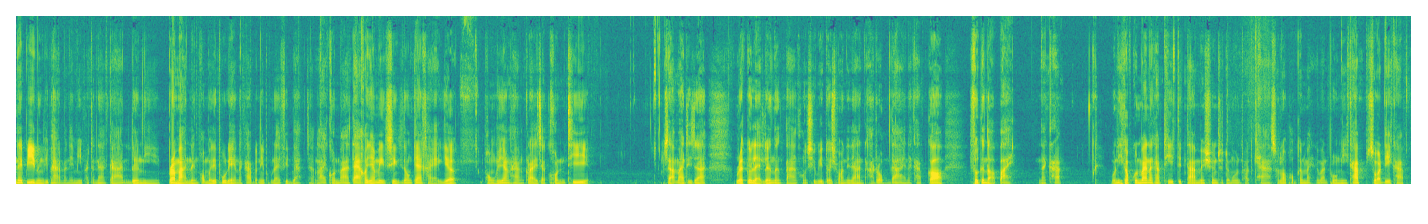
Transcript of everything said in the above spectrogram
ในปีหนึ่งที่ผ่านมานี้มีพัฒนาการเรื่องนี้ประมาณหนึ่งผมไม่ได้พูดเองนะครับ อันนี้ผมได้ feedback จากหลายคนมา แต่ก็ยังมีสิ่งที่ต้องแก้ไขเยอะ ผมก็ยังห่างไกลจากคนที่สามารถที่จะ regulate เรื่องต่างๆ ของชีวิตโดยเฉพาะในด้านอารมณ์ได้นะครับ ก็ฝึกกันต่อไปนะครับ วันนี้ขอบคุณมากนะครับที่ติดตาม Mission to the Moon Podcast แล้วเราพบกันใหม่ในวันพรุ่งนี้ครับ สวัสดีครับ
